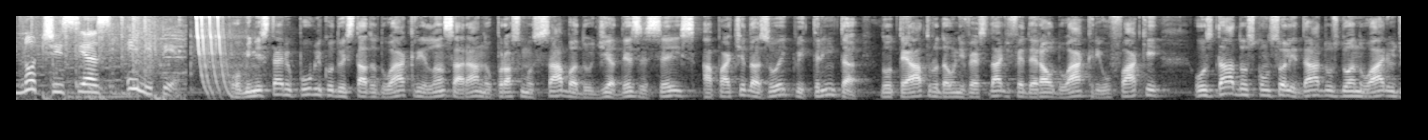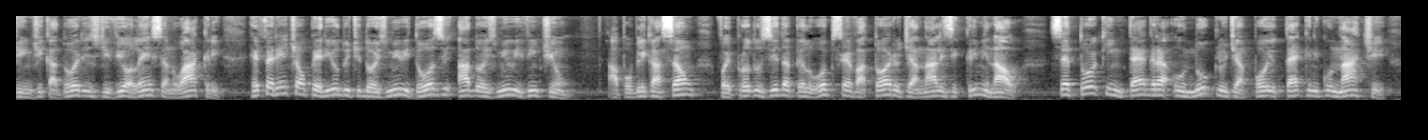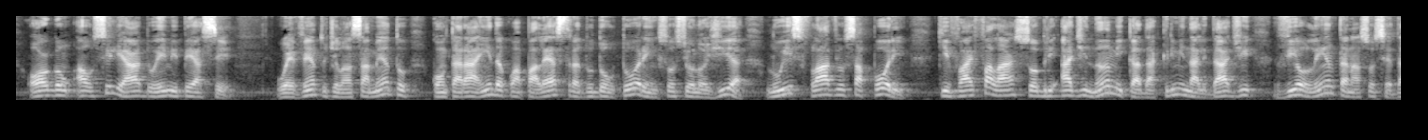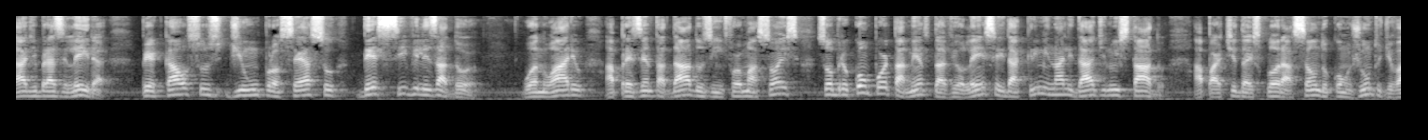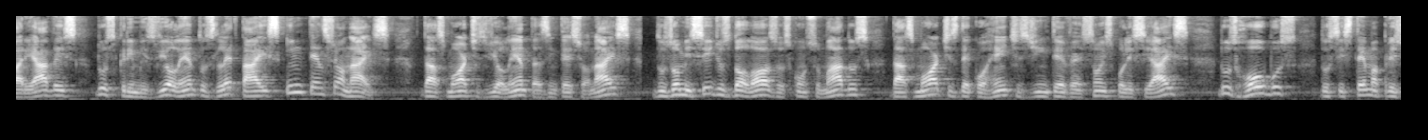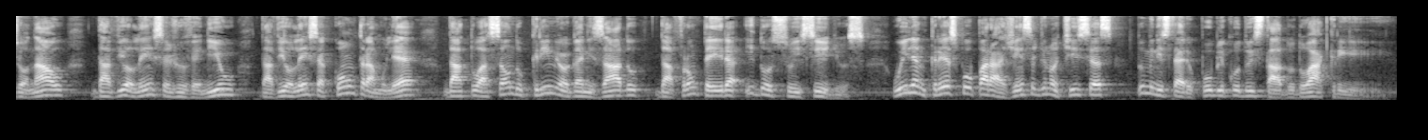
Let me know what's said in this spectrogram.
Notícias MP. O Ministério Público do Estado do Acre lançará no próximo sábado, dia 16, a partir das 8h30, no Teatro da Universidade Federal do Acre, UFAC, os dados consolidados do Anuário de Indicadores de Violência no Acre, referente ao período de 2012 a 2021. A publicação foi produzida pelo Observatório de Análise Criminal, setor que integra o Núcleo de Apoio Técnico NAT, órgão auxiliar do MPAC. O evento de lançamento contará ainda com a palestra do doutor em Sociologia Luiz Flávio Sapori, que vai falar sobre a dinâmica da criminalidade violenta na sociedade brasileira, percalços de um processo descivilizador. O anuário apresenta dados e informações sobre o comportamento da violência e da criminalidade no Estado, a partir da exploração do conjunto de variáveis dos crimes violentos letais intencionais, das mortes violentas intencionais, dos homicídios dolosos consumados, das mortes decorrentes de intervenções policiais, dos roubos, do sistema prisional, da violência juvenil, da violência contra a mulher, da atuação do crime organizado, da fronteira e dos suicídios. William Crespo para a Agência de Notícias do Ministério Público do Estado do Acre.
